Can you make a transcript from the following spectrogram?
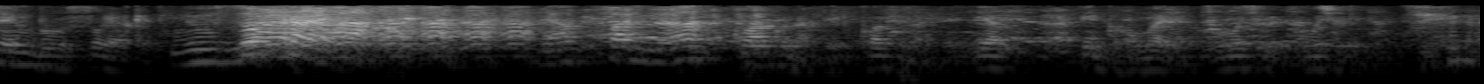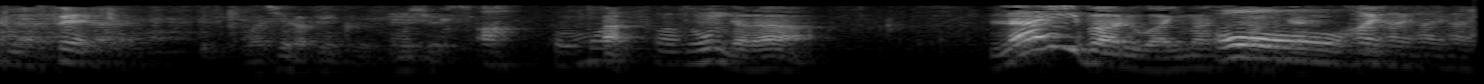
全部嘘やけど。嘘かい。やっぱりな。怖くなって怖くなっていやピンクほんまや。面白い面白い。全部嘘やけど。マチュラピンク。面白いです。あほんまあですかほんだらライバルはいますかみたいな。おおはいはいはいはい。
